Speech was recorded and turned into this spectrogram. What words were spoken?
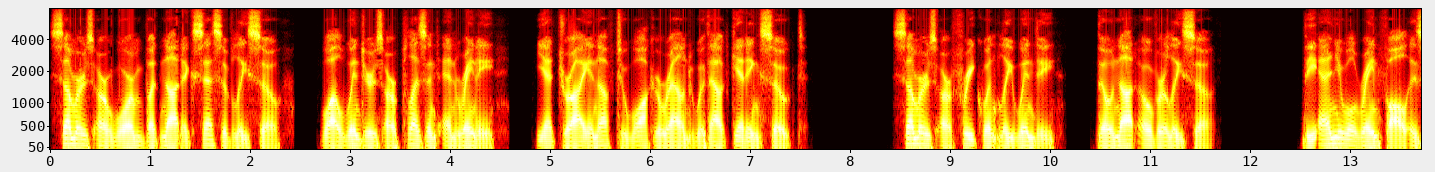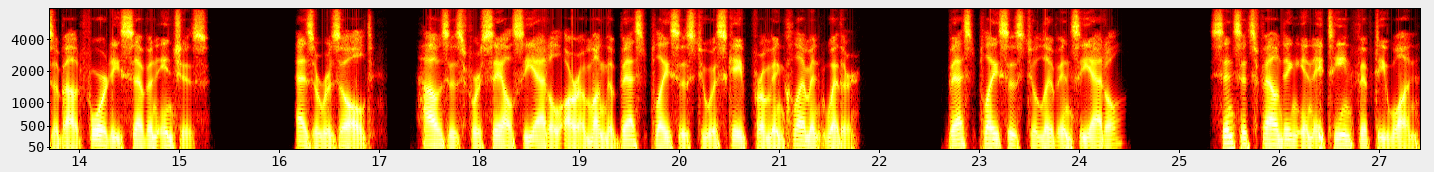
Summers are warm but not excessively so, while winters are pleasant and rainy, yet dry enough to walk around without getting soaked. Summers are frequently windy, though not overly so. The annual rainfall is about 47 inches. As a result, houses for sale Seattle are among the best places to escape from inclement weather. Best places to live in Seattle? Since its founding in 1851,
